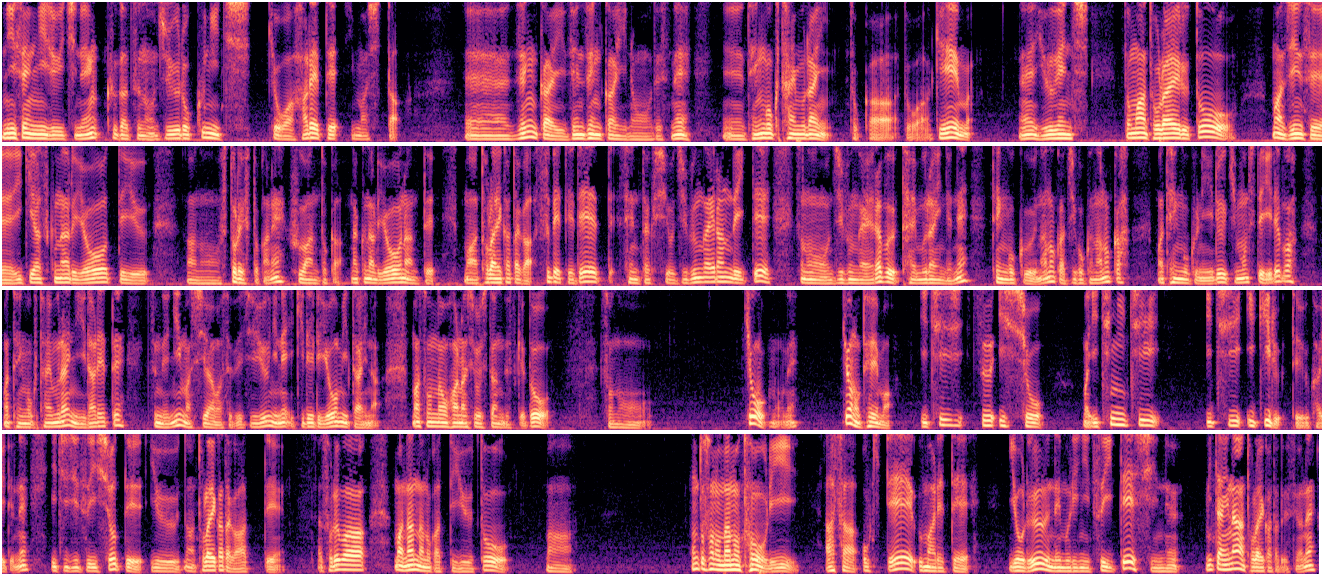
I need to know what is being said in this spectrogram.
2021年9月の16日今日は晴れていました、えー前回前々回のですね、えー天国タイムラインとかあとはゲーム、ね、遊園地とまあ捉えると、まあ、人生生きやすくなるよっていうあのストレスとかね不安とかなくなるよなんて、まあ、捉え方が全てでって選択肢を自分が選んでいてその自分が選ぶタイムラインでね天国なのか地獄なのか、まあ、天国にいる気持ちでいれば、まあ、天国タイムラインにいられて常にまあ幸せで自由にね生きれるよみたいな、まあ、そんなお話をしたんですけどその今日のね今日のテーマ「一日一生」まあ、一日一生きるっていう書いてね一日一生っていうまあ捉え方があってそれはまあ何なのかっていうとまあ本当その名の通り朝起きて生まれて夜眠りについて死ぬみたいな捉え方ですよね。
